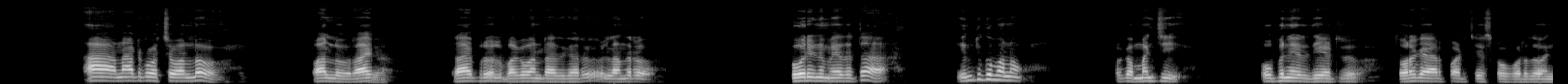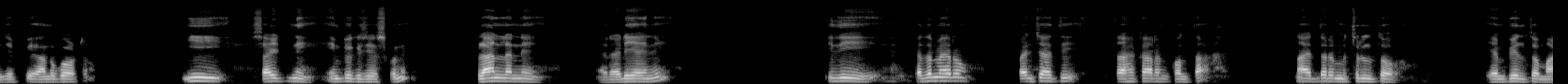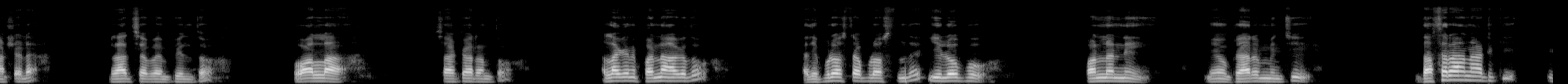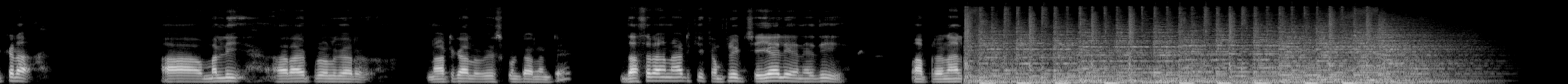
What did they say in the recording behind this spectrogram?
ఆ నాటకోత్సవాల్లో వాళ్ళు రాయ రాయప్రోలు భగవాన్ రాజు గారు వీళ్ళందరూ కోరిన మీదట ఎందుకు మనం ఒక మంచి ఓపెన్ ఎయిర్ థియేటర్ త్వరగా ఏర్పాటు చేసుకోకూడదు అని చెప్పి అనుకోవటం ఈ సైట్ని ఎంపిక చేసుకొని ప్లాన్లన్నీ రెడీ అయినాయి. ఇది పెద్దమేరం పంచాయతీ సహకారం కొంత. నా ఇద్దరు మిత్రులతో ఎంపీలతో మాట్లాడా రాజ్యసభ ఎంపీలతో వాళ్ళ సహకారంతో. అలాగని పని ఆగదు. అది ఎప్పుడు వస్తే అప్పుడు వస్తుంది. ఈలోపు పనులన్నీ మేము ప్రారంభించి దసరా నాటికి ఇక్కడ మళ్ళీ రాయప్రోల్ రాయప్రోలు గారు నాటకాలు వేసుకుంటానంటే దసరా నాటికి కంప్లీట్ చేయాలి అనేది మా ప్రణాళిక.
